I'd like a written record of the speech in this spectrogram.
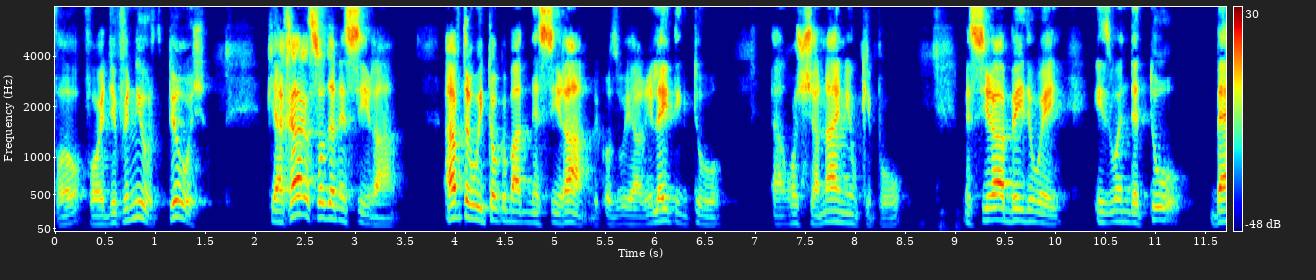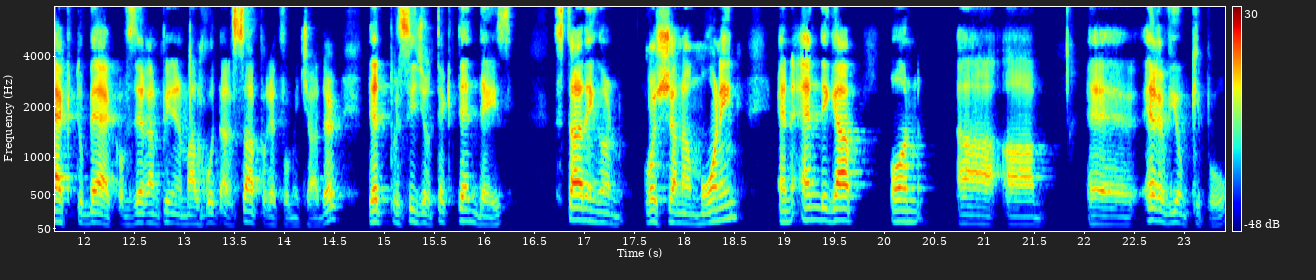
for, for a different use. פירוש. כי אחר סוד הנסירה, after we talk about נסירה, because we are relating to uh, Rosh Hashanah and Yom Kippur. Mesirah, by the way, is when the two back to back of Zeranpin and Malchut are separate from each other. That procedure takes 10 days, starting on Rosh Hashanah morning and ending up on uh, uh, uh, Erev Yom Kippur.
